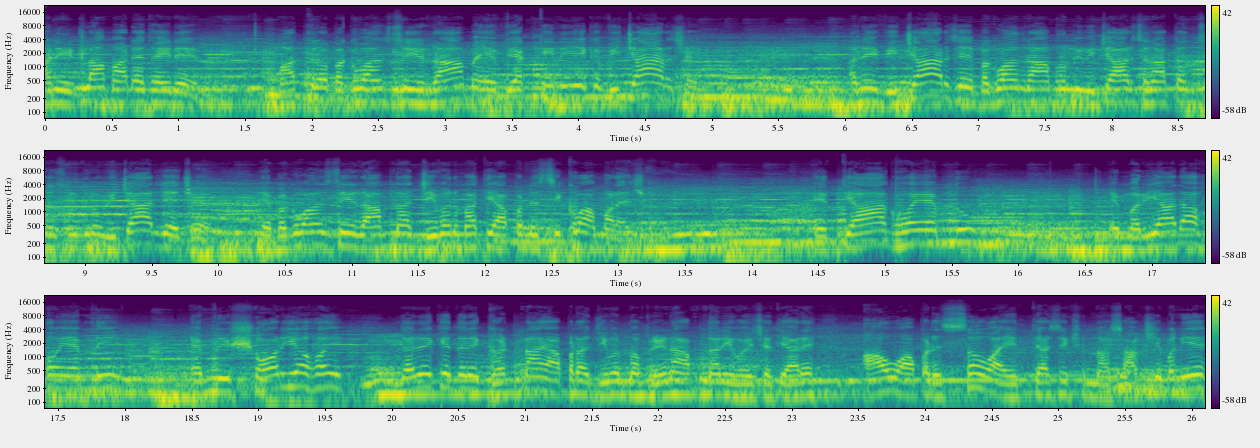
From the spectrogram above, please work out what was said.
અને એટલા માટે થઈને માત્ર ભગવાન શ્રી રામ એ વ્યક્તિની એક વિચાર છે. અને વિચાર છે, ભગવાન રામરૂપી વિચાર, સનાતન સંસ્કૃતિનો વિચાર જે છે, એ ભગવાન શ્રી રામના જીવનમાંથી આપણને શીખવા મળે છે. એ ત્યાગ હોય એમનું, એ મર્યાદા હોય એમની એમની શૌર્ય હોય, દરેકે દરેક ઘટના આપણા જીવનમાં પ્રેરણા આપનારી હોય છે. ત્યારે આવો આપણે સૌ આ ઐતિહાસિક ક્ષણના સાક્ષી બનીએ,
